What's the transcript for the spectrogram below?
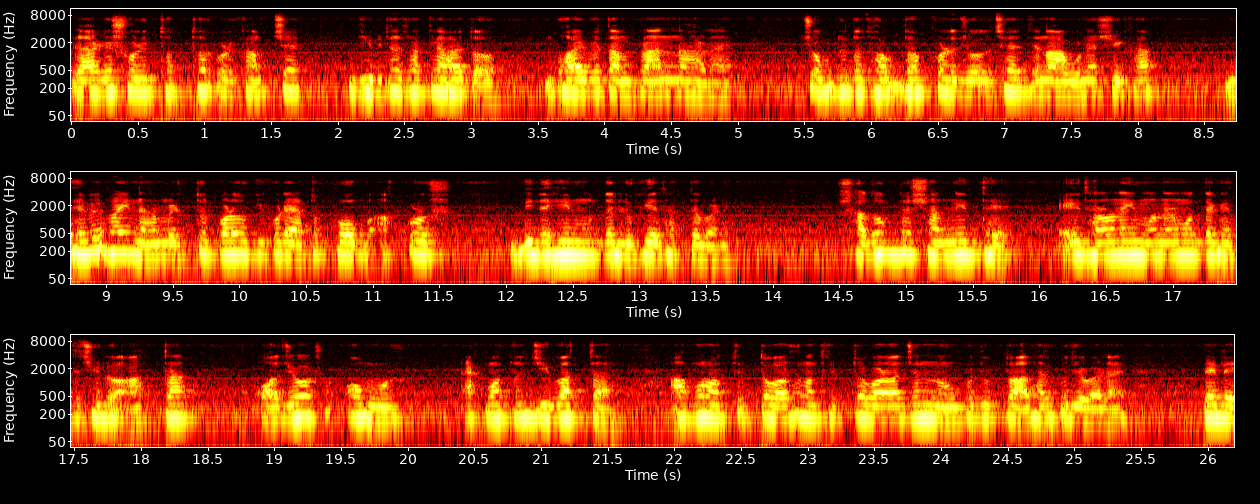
রাগে শরীর থরথর করে কাঁপছে। জীবিত থাকলে হয়তো ভয় পেতাম, প্রাণ না হারায়। চোখ দুটো ধক করে জ্বলছে, যেন আগুনের শিখা। ভেবে পাই না মৃত্যুর পরেও কি করে এত ক্ষোভ, আক্রোশ বিদেহীর মধ্যে লুকিয়ে থাকতে পারে। সাধকদের সান্নিধ্যে এই ধারণাই মনের মধ্যে গেঁথেছিল আত্মা অজর, অমর। একমাত্র জীবাত্মা আপন অতৃপ্ত বাসনা তৃপ্ত করার জন্য উপযুক্ত আধার খুঁজে বেড়ায়, পেলে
